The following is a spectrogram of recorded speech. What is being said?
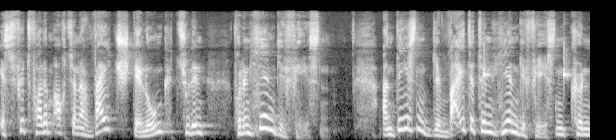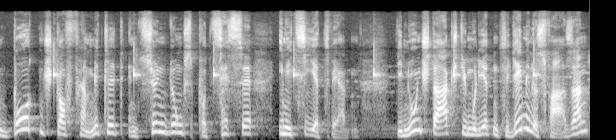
es führt vor allem auch zu einer Weitstellung zu den von den Hirngefäßen. An diesen geweiteten Hirngefäßen können botenstoffvermittelt Entzündungsprozesse initiiert werden. Die nun stark stimulierten Trigeminusfasern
